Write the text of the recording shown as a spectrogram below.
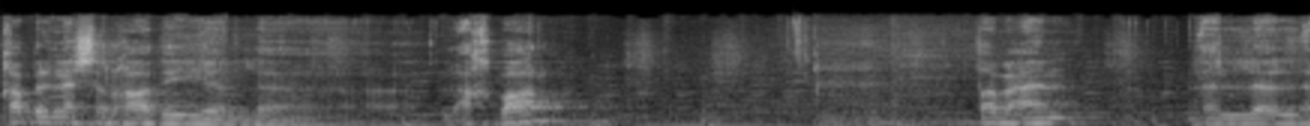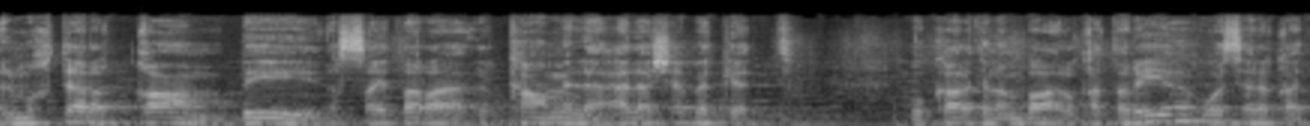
قبل نشر هذه الأخبار. طبعا المخترق قام بالسيطرة الكاملة على شبكة وكالة الأنباء القطرية وسرقة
